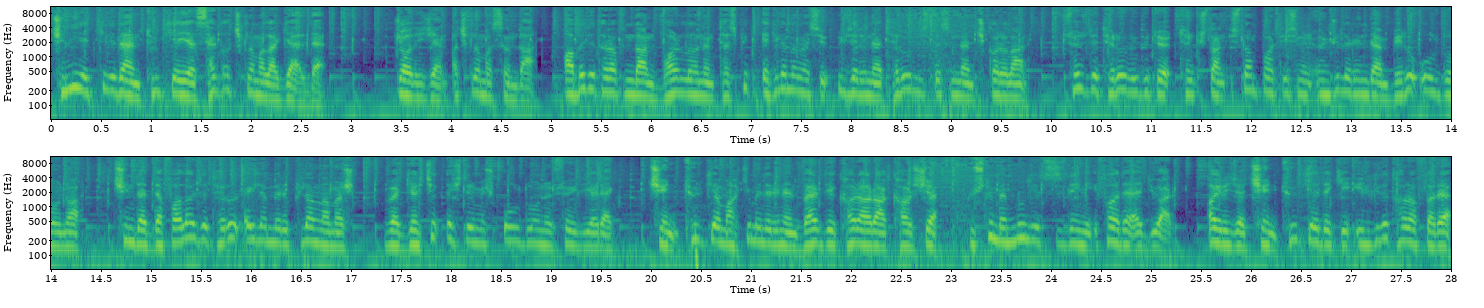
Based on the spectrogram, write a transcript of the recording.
Çinli yetkiliden Türkiye'ye sert açıklamalar geldi. Jolly açıklamasında ABD tarafından varlığının tespit edilememesi üzerine terör listesinden çıkarılan sözde terör örgütü Türkistan İslam Partisi'nin öncülerinden biri olduğunu, Çin'de defalarca terör eylemleri planlamış ve gerçekleştirmiş olduğunu söyleyerek Çin, Türkiye mahkemelerinin verdiği karara karşı güçlü memnuniyetsizliğini ifade ediyor. Ayrıca Çin, Türkiye'deki ilgili tarafları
